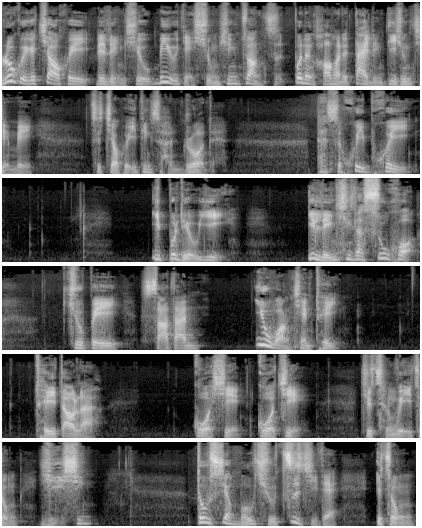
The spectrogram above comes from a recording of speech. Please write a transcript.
如果一个教会的领袖没有一点雄心壮志，不能好好的带领弟兄姐妹，这教会一定是很弱的。但是会不会一不留意，一零星的疏忽，就被撒旦又往前推，推到了过线过界，就成为一种野心，都是要谋求自己的一种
